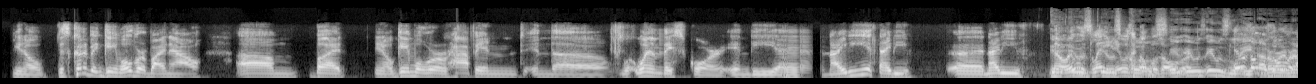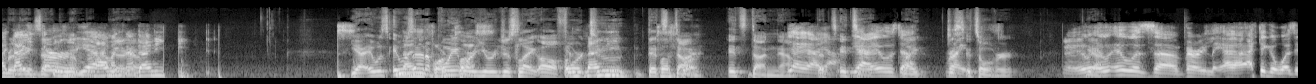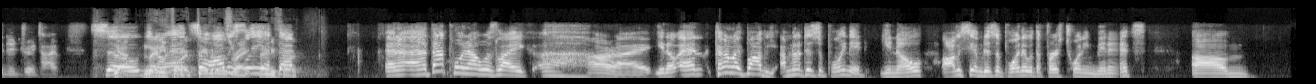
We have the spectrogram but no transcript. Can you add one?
you know, this could have been game over by now. Um, but you know, game over happened in the when did they score in the uh, 90th, 90, uh, 90. No, it, was, late. It was, like almost over. It, was it was It was late. I don't over, like remember the exact number. yeah, like 90, 90 Yeah, it was it was at a 94 point where you were just like, oh, 4 2, that's plus done. four. It's done now. Yeah, yeah, That's- yeah. It's Yeah, it was done. Like, just, Right. It's over. It, Yeah. it, it was uh, very late. I, I think it was an injury time. So yeah, you know, 94. and so David was right. obviously at 94. that and at that point I was like, all right, you know, and kind of like Bobby, I'm not disappointed. You know, obviously I'm disappointed with the first 20 minutes. Um,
